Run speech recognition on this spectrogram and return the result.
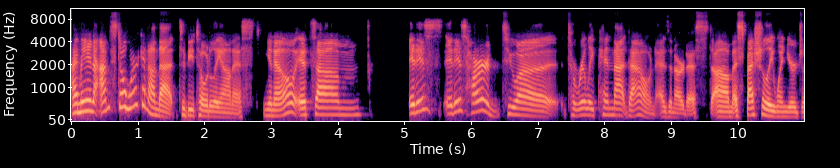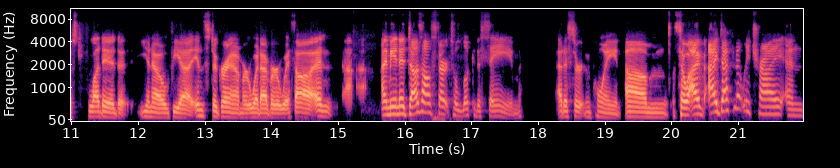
I mean, I'm still working on that, to be totally honest, you know? It's, um it is it is hard to, uh to really pin that down as an artist, um, especially when you're just flooded, you know, via Instagram or whatever with, uh and, I I mean, it does all start to look the same at a certain point. Um, so I've I definitely try and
